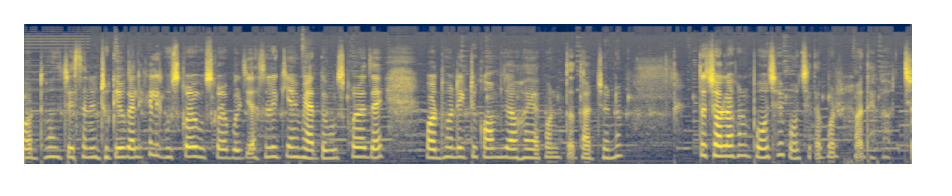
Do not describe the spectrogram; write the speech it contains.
বর্ধমান স্টেশনে ঢুকেও গেলে খালি ঘুষ করা ঘুষ করা বলছি। আসলে কি আমি এত ঘুষ করা যায়? বর্ধমানটা একটু কম যাওয়া হয় এখন, তো তার জন্য। তো চলো এখন পৌঁছে পৌঁছে তারপর দেখা হচ্ছে।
